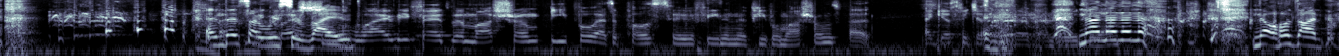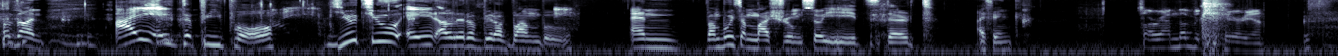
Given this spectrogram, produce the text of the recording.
And that's how we Question survived. Why we fed the mushroom people as opposed to feeding the people mushrooms, but I guess we just prefer bamboo to No, no, no, no. no, hold on, hold on. I ate the people. You two ate a little bit of bamboo. And bamboo is a mushroom, so he eats dirt, I think. Sorry, I'm not vegetarian.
